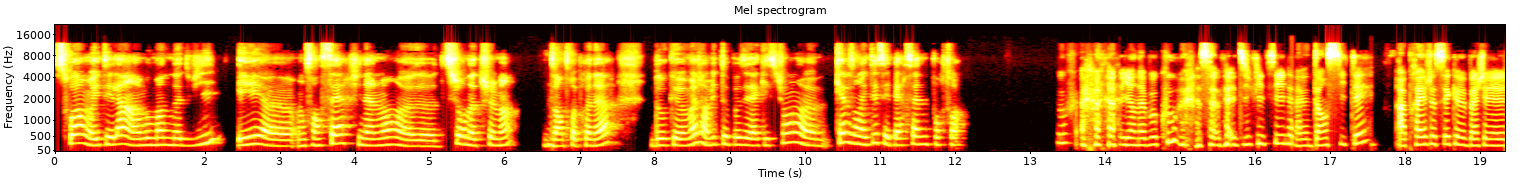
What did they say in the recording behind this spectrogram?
soit ont été là à un moment de notre vie et euh, on s'en sert finalement euh, sur notre chemin mmh. d'entrepreneur. Donc euh, moi j'ai envie de te poser la question, quelles ont été ces personnes pour toi? Ouf. Il y en a beaucoup, ça va être difficile d'en citer. Après, je sais que bah, j'ai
